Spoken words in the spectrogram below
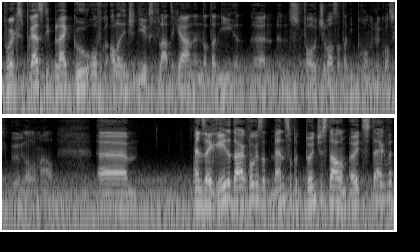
voor expres die black goo over alle engineers heeft laten gaan en dat dat niet een, een, een foutje was, dat dat niet per ongeluk was gebeurd allemaal. Ehm, en zijn reden daarvoor is dat mensen op het puntje staan om uit te sterven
